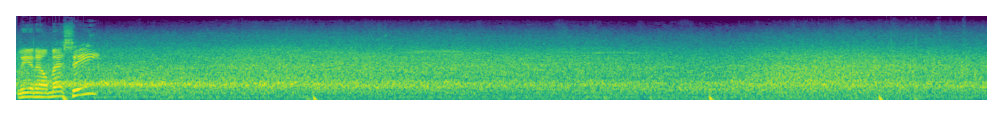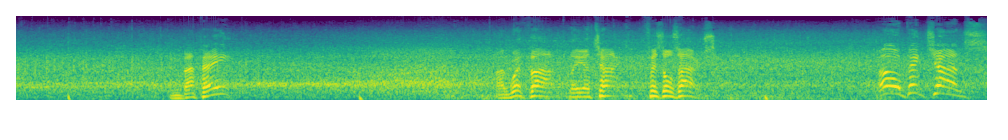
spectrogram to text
Lionel Messi. Mbappe. And with that, the attack fizzles out. Oh, big chance!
